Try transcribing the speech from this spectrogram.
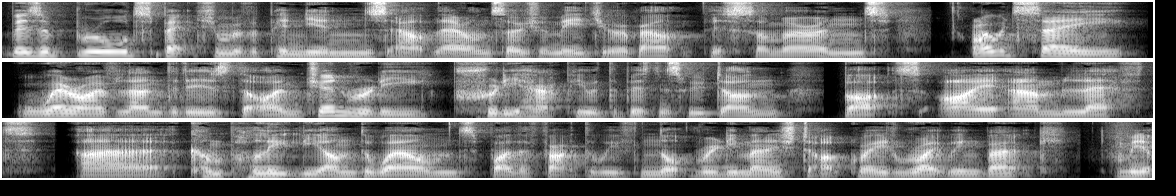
there's a broad spectrum of opinions out there on social media about this summer, and I would say where I've landed is that I'm generally pretty happy with the business we've done, but I am left uh, completely underwhelmed by the fact that we've not really managed to upgrade right wing back. I mean,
